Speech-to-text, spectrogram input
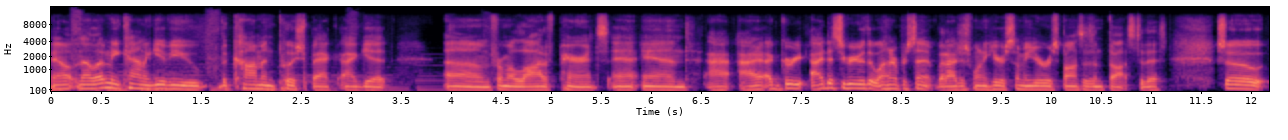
Now, now let me kind of give you the common pushback I get um, from a lot of parents, and, and I, I, agree. I disagree with it 100, percent but I just want to hear some of your responses and thoughts to this. So,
